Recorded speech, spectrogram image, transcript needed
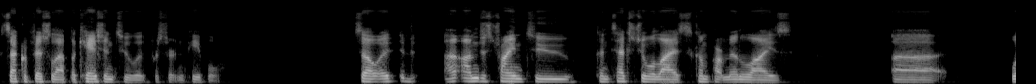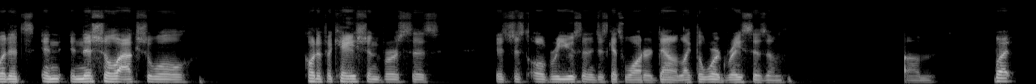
sacrificial application to it for certain people. So it, it, I, am just trying to contextualize, compartmentalize uh, what its in, initial actual codification versus it's just overuse and it just gets watered down, like the word racism. Um, but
